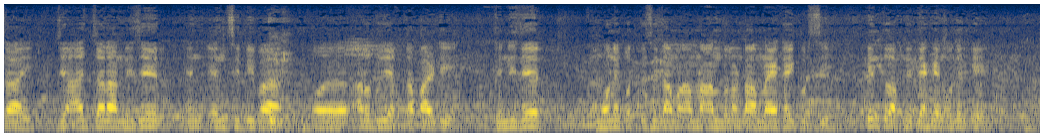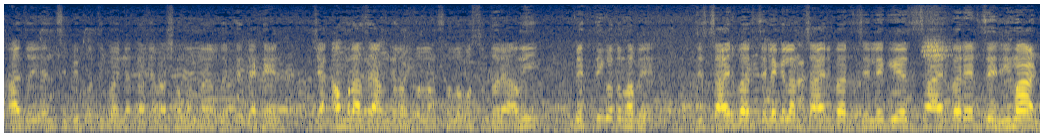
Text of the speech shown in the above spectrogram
চাই যে আজ যারা নিজের এনসিপি বা আরও দুই একটা পার্টি, যে নিজের মনে করতেছে যে আমরা আন্দোলনটা আমরা একাই করছি। কিন্তু আপনি দেখেন ওদেরকে, আজ ওই এনসিপি কতিপয় নেতাকে বা সমন্বয়কদেরকে দেখেন যে আমরা যে আন্দোলন করলাম ষোলো বছর ধরে, আমি ব্যক্তিগতভাবে যে চারবার জেলে গেলাম, চারবার জেলে গিয়ে চারবারের যে রিমান্ড,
